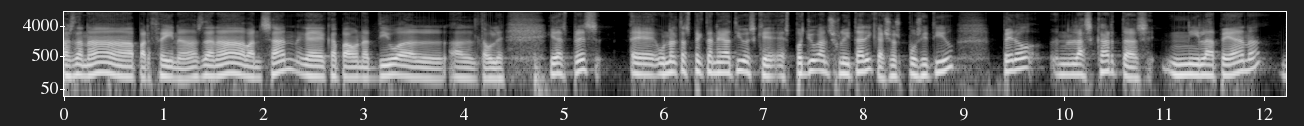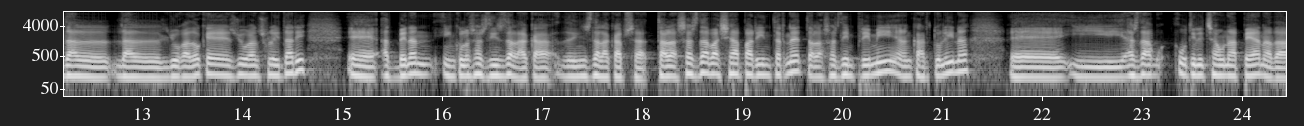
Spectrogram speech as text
has d'anar per feina, has d'anar avançant eh, cap a on et diu el, el tauler. I després, eh, un altre aspecte negatiu és que es pot jugar en solitari, que això és positiu, però les cartes ni la peana del, del jugador que es juga en solitari eh, et venen incloses dins de, la, dins de la capsa. Te les has de baixar per internet, te les has d'imprimir en cartolina eh, i has d'utilitzar una peana de,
